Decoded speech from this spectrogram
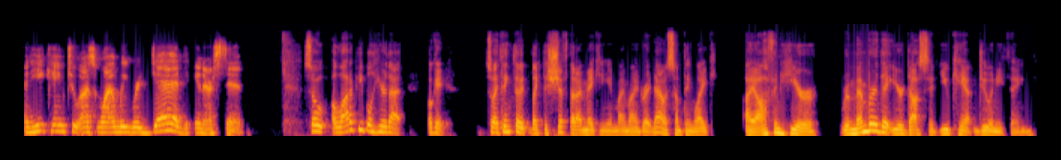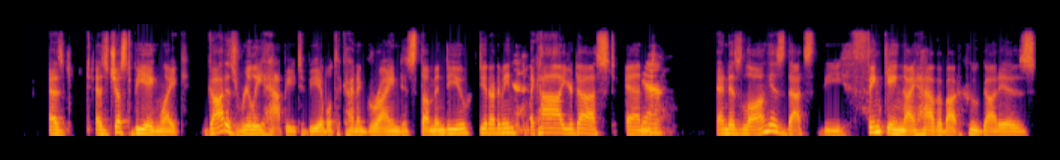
And he came to us while we were dead in our sin. So a lot of people hear that. Okay. So I think that like the shift that I'm making in my mind right now is something like I often hear, remember that you're dusted, you can't do anything as as just being like God is really happy to be able to kind of grind his thumb into you. Do you know what I mean? Yeah. Like, ha, you're dust. And yeah. and as long as that's the thinking I have about who God is,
